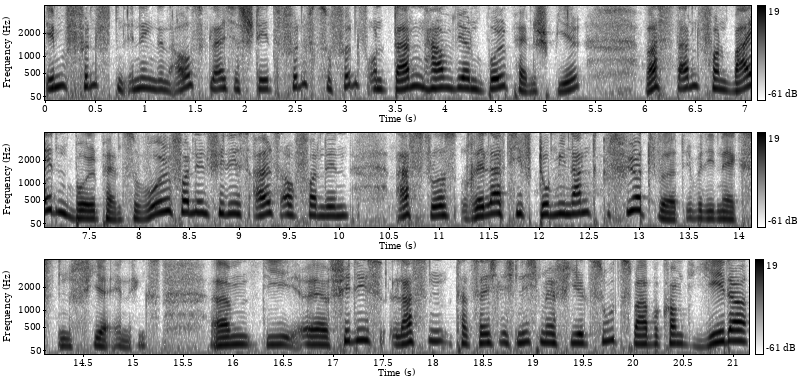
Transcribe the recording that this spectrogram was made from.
im fünften Inning den Ausgleich. Es steht 5 zu 5 und dann haben wir ein Bullpen-Spiel, was dann von beiden Bullpens, sowohl von den Phillies als auch von den Astros relativ dominant geführt wird über die nächsten vier Innings. Ähm, die äh, Phillies lassen tatsächlich nicht mehr viel zu. Zwar bekommt jeder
